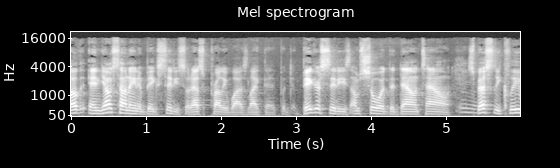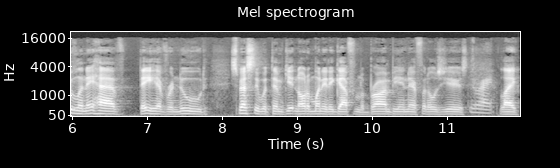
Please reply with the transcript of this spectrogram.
other and Youngstown ain't a big city, so that's probably why it's like that. But the bigger cities, I'm sure the downtown, Mm-hmm. especially Cleveland, they have they have renewed, especially with them getting all the money they got from LeBron being there for those years. Right. Like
